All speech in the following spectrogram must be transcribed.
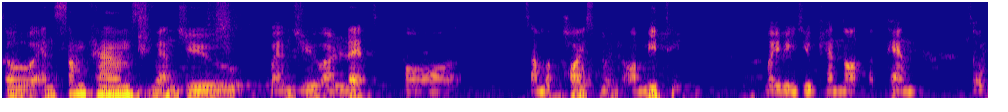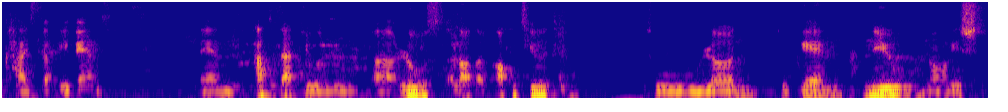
So and sometimes when you when you are late for some appointment or meeting, maybe you cannot attend those kinds of events. And after that, you will uh, lose a lot of opportunity. to learn, to gain new knowledge,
